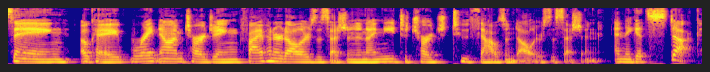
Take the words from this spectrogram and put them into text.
saying, okay, right now I'm charging $500 a session and I need to charge $2,000 a session. And they get stuck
